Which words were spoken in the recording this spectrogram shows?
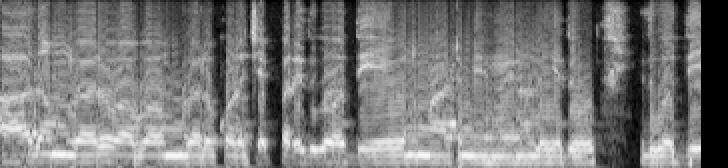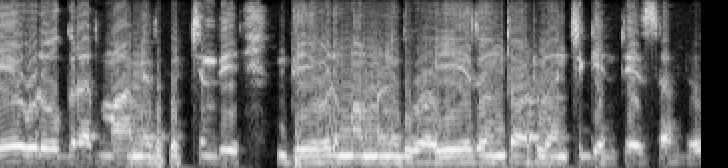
ఆదం గారు అవ్వం గారు కూడా చెప్పారు ఇదిగో దేవుని మాట మేము వినలేదు ఇదిగో దేవుడు ఉగ్రత మా మీదకి వచ్చింది. దేవుడు మమ్మల్ని ఇదిగో ఏదో తోటలోంచి గెంటేశాడు.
